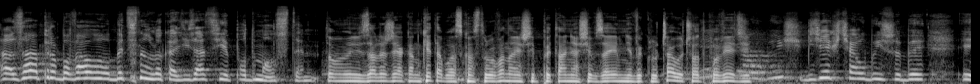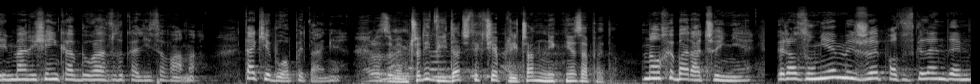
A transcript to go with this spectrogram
a zaaprobowało obecną lokalizację pod mostem. To zależy, jak ankieta była skonstruowana, jeśli pytania się wzajemnie wykluczały, czy odpowiedzi. Chciałbyś, gdzie chciałbyś, żeby Marysieńka była zlokalizowana? Takie było pytanie. Rozumiem, czyli widać tych ciepliczan nikt nie zapytał. No chyba raczej nie. Rozumiemy, że pod względem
